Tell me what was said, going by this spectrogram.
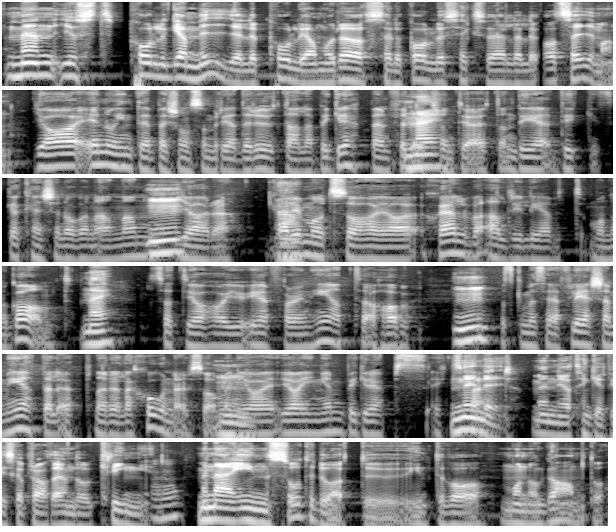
Men just polygami eller polyamorös eller polysexuell eller vad säger man? Jag är nog inte en person som reder ut alla begreppen för det tror inte jag utan det, det ska kanske någon annan mm. göra. Däremot så har jag själv aldrig levt monogamt. Nej. Så att jag har ju erfarenhet av mm. vad ska man säga, flersamhet eller öppna relationer. Så. Men mm. jag, jag är ingen begreppsexpert. Nej, nej, men jag tänker att vi ska prata ändå kring. Mm. Men när insåg du då att du inte var monogam då?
